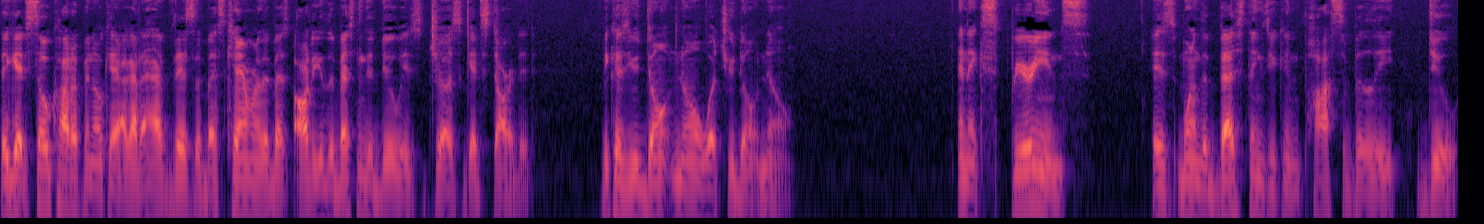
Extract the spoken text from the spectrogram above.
they get so caught up in okay, I gotta have this, the best camera, the best audio. The best thing to do is just get started, because you don't know what you don't know. And experience is one of the best things you can possibly do.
